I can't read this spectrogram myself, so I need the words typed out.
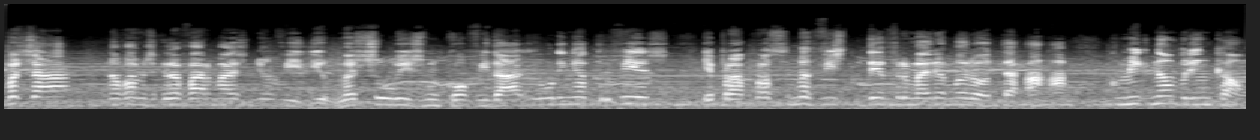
Para já, não vamos gravar mais nenhum vídeo, mas se o Luís me convidar, eu alinho outra vez. E para a próxima visto de enfermeira marota. Ah, ah, comigo não brincam.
